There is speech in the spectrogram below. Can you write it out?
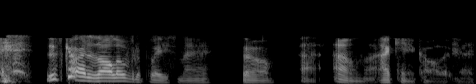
this card is all over the place, man. So I, I don't know. I can't call it, man.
